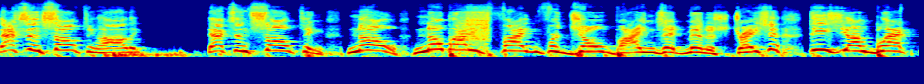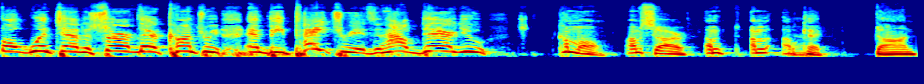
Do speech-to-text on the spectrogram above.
That's insulting, Holly. That's insulting. No, nobody's fighting for Joe Biden's administration. These young black folk went there to serve their country and be patriots. And how dare you? Come on. I'm sorry. I'm. I'm okay. Don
